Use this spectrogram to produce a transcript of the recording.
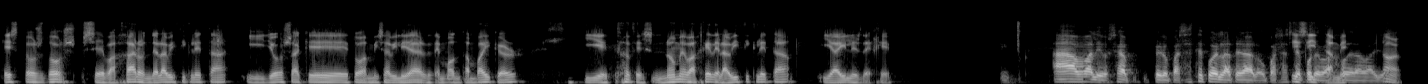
Estos dos se bajaron de la bicicleta y yo saqué todas mis habilidades de mountain biker y entonces no me bajé de la bicicleta y ahí les dejé. Ah, vale, o sea, pero pasaste por el lateral o pasaste por debajo de la valla. No,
